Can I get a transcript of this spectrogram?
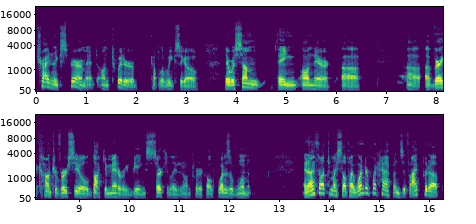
tried an experiment on Twitter a couple of weeks ago. There was some thing on there, uh, uh, a very controversial documentary being circulated on Twitter called What is a Woman? And I thought to myself, I wonder what happens if I put up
